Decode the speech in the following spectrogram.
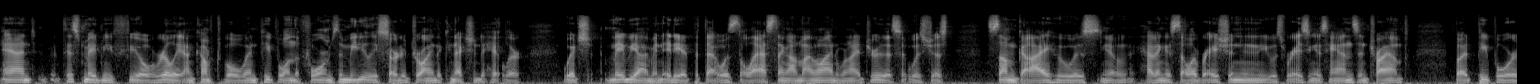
And this made me feel really uncomfortable when people in the forums immediately started drawing the connection to Hitler, which maybe I'm an idiot, but that was the last thing on my mind when I drew this. It was just some guy who was you know having a celebration and he was raising his hands in triumph. But people were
